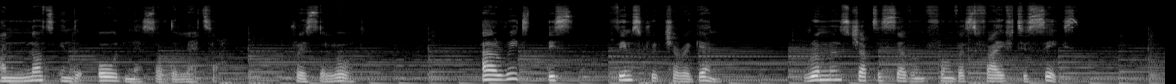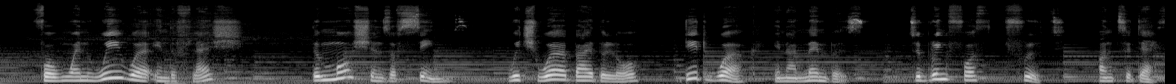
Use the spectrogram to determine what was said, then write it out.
and not in the oldness of the letter. Praise the Lord. I'll read this theme scripture again Romans chapter 7 from verse 5 to 6. For when we were in the flesh, the motions of sins, which were by the law, did work in our members to bring forth fruit unto death.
